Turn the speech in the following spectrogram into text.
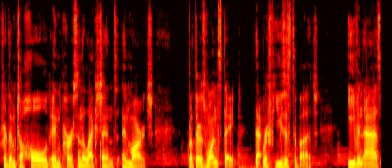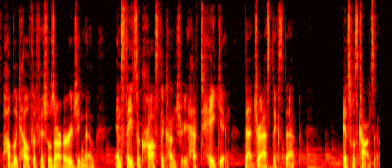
for them to hold in person elections in March. But there's one state that refuses to budge, even as public health officials are urging them, and states across the country have taken that drastic step. It's Wisconsin.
